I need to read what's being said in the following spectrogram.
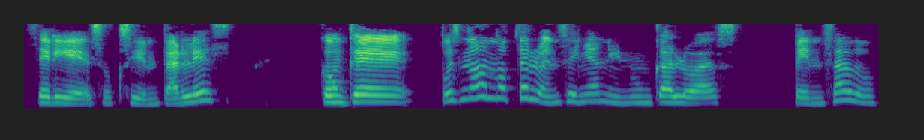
series occidentales, como que, pues no, no te lo enseñan y nunca lo has pensado.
